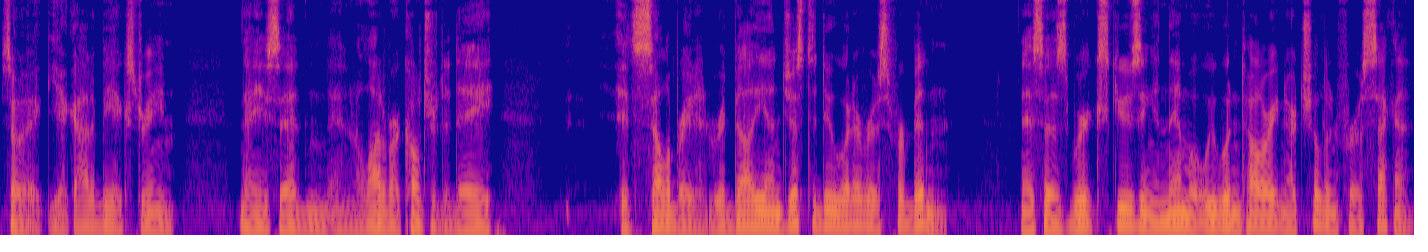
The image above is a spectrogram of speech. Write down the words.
So you got to be extreme. Then he said, in a lot of our culture today, it's celebrated rebellion just to do whatever is forbidden. And it says we're excusing in them what we wouldn't tolerate in our children for a second.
